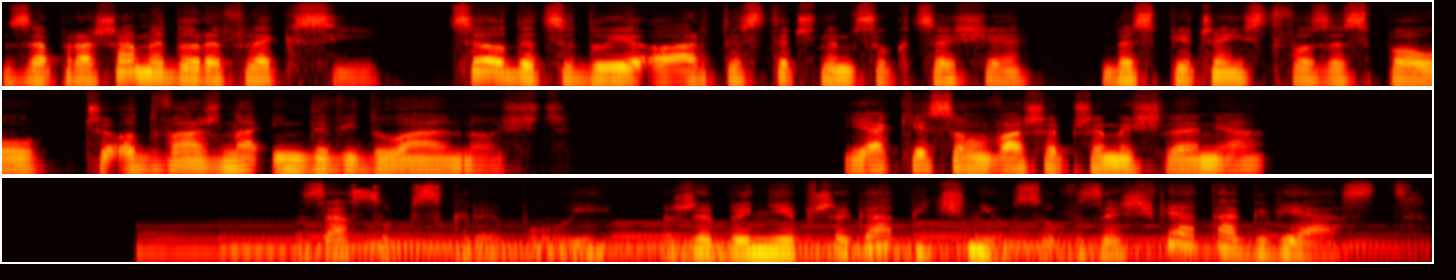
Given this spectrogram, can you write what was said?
Zapraszamy do refleksji, co decyduje o artystycznym sukcesie, bezpieczeństwo zespołu czy odważna indywidualność. Jakie są Wasze przemyślenia? Zasubskrybuj, żeby nie przegapić newsów ze świata gwiazd.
